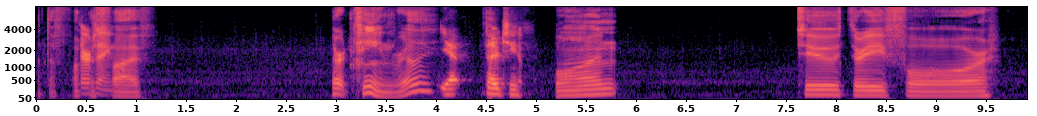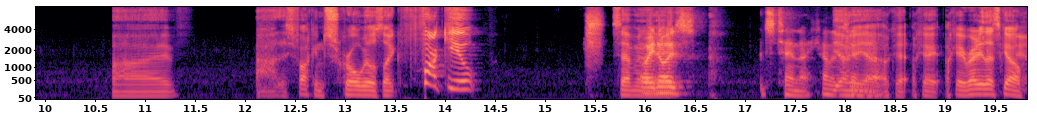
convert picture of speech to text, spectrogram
What the fuck was five? Thirteen. Really? Yep. Thirteen. One, two, three, four, five. Ah, this fucking scroll wheel's like fuck you. Seven. Oh wait, no, it's it's ten. I kind of Yeah, ten. okay, yeah, now. okay, okay, okay. Ready? Let's go, Okay.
